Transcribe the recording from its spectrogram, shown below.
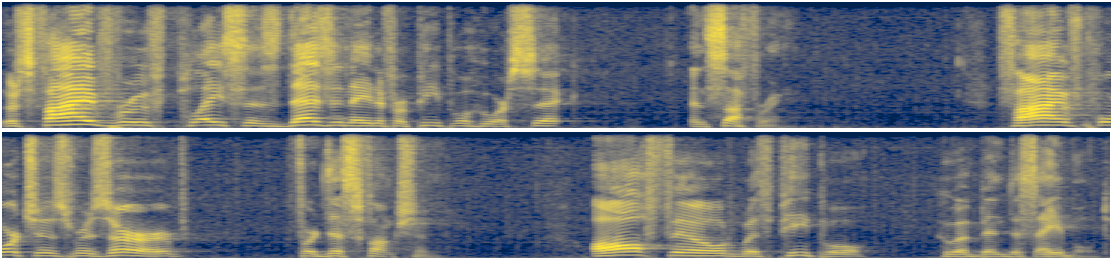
There's five roof places designated for people who are sick and suffering. Five porches reserved for dysfunction, all filled with people who have been disabled.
